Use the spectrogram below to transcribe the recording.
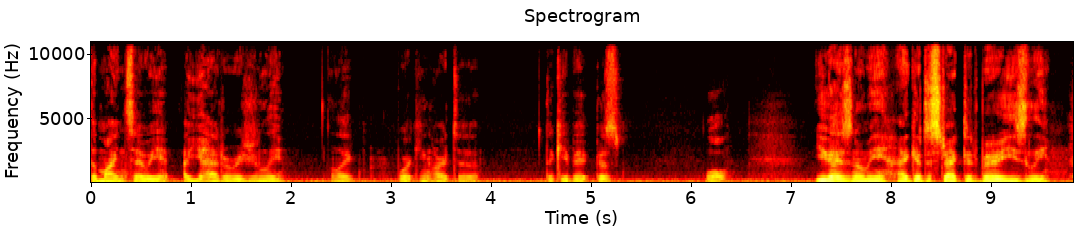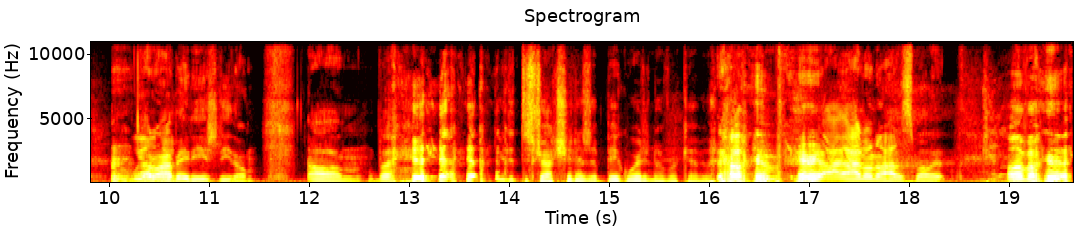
the mindset we uh, you had originally, like working hard to to keep it. Cause, well, you guys know me. I get distracted very easily. I don't have. ADHD though. Um, but Dude, the distraction is a big word in our vocabulary. very, I, I don't know how to spell it. Um, but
